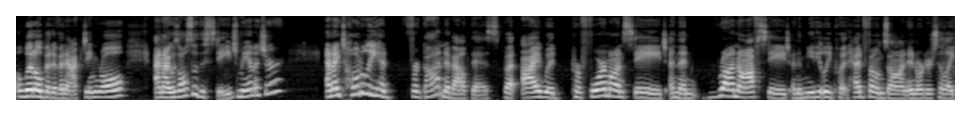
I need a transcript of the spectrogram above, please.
a little bit of an acting role and i was also the stage manager and i totally had forgotten about this but i would perform on stage and then run off stage and immediately put headphones on in order to like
